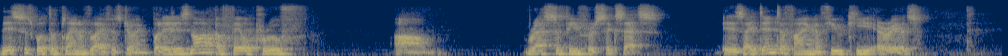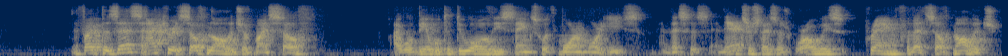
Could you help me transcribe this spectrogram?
This is what the plan of life is doing, but it is not a fail proof um, recipe for success. It is identifying a few key areas. If I possess accurate self knowledge of myself, I will be able to do all these things with more and more ease. And this is in the exercises, we're always praying for that self knowledge.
